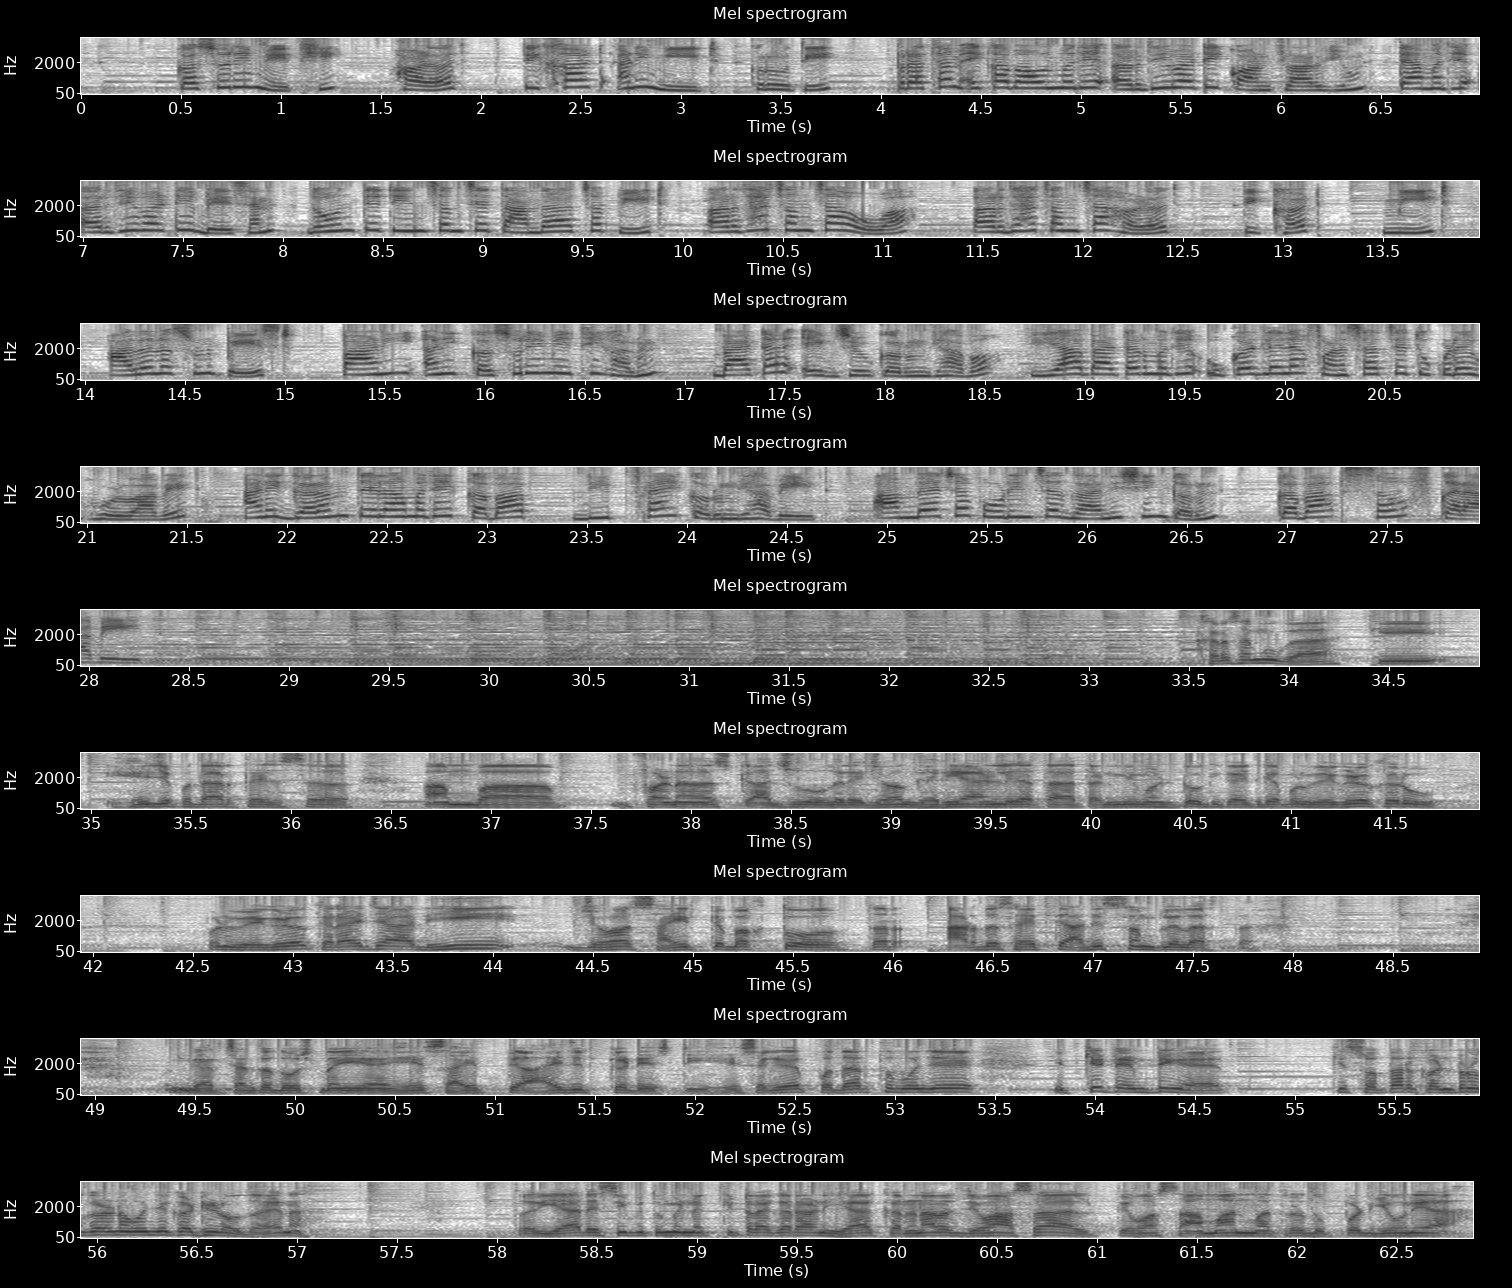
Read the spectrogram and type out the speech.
कसुरी मेथी हळद तिखट आणि मीठ कृती प्रथम एका बाउलमध्ये अर्धी वाटी कॉर्नफ्लॉर घेऊन त्यामध्ये अर्धी वाटी बेसन दोन ते तीन चमचे तांदळाचं पीठ अर्धा चमचा ओवा अर्धा चमचा हळद तिखट मीठ आलं लसूण पेस्ट पाणी आणि कसुरी मेथी घालून बॅटर एकजीव करून घ्यावं. या बॅटरमध्ये उकडलेल्या फणसाचे तुकडे घोळवावेत आणि गरम तेलामध्ये कबाब डीप फ्राय करून घ्यावेत. आंब्याच्या फोडींचं गार्निशिंग करून कबाब सर्व्ह करावेत. खरं सांगू का की हे जे पदार्थ आहे जसं आंबा फणस काजू वगैरे जेव्हा घरी आणले जातात आणि मी म्हणतो की काहीतरी आपण वेगळं करू पण वेगळं करायच्या आधी जेव्हा साहित्य बघतो तर अर्धं साहित्य आधीच संपलेलं असतं. घरच्यांचा दोष नाही आहे हे साहित्य आहेच इतकं टेस्टी हे सगळे पदार्थ म्हणजे इतके टेम्पटिंग आहेत की स्वतःवर कंट्रोल करणं म्हणजे कठीण होतं आहे ना? तर या रेसिपी तुम्ही नक्की ट्राय करा आणि ह्या करणार जेव्हा असाल तेव्हा सामान मात्र दुप्पट घेऊन या.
